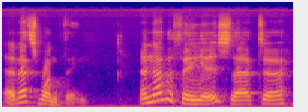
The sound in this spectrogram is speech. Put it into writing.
Uh, that's one thing. Another thing is that uh,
